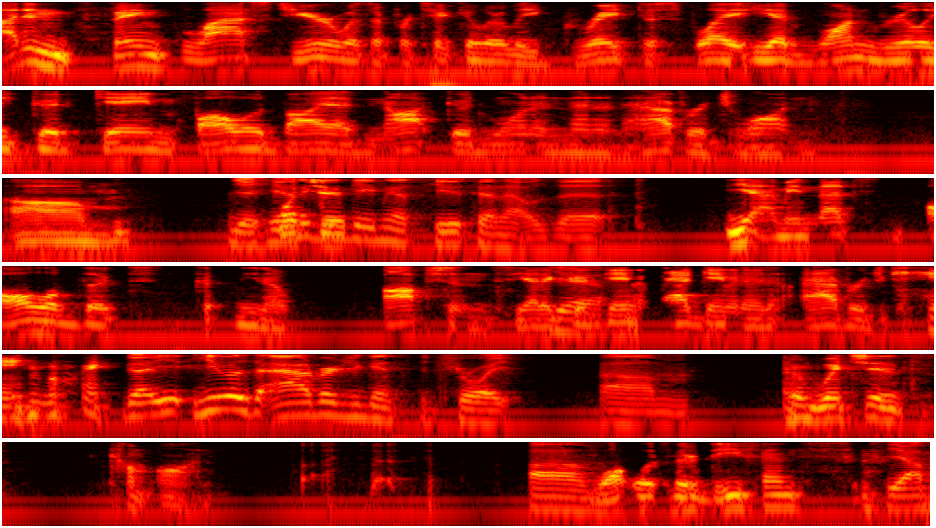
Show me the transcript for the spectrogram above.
I didn't think last year was a particularly great display. He had one really good game, followed by a not good one, and then an average one. Um, Yeah, he had a good is- game against Houston, and that was it. yeah, I mean that's all of the you know options. He had a Yeah. good game, a bad game, and an average game. Yeah, he, he was average against Detroit. Um, which is come on um, what was their defense Yeah,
